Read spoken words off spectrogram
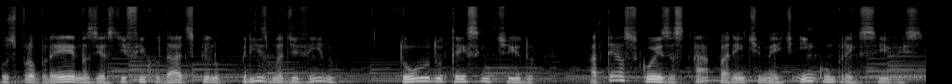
os problemas e as dificuldades pelo prisma divino, tudo tem sentido, até as coisas aparentemente incompreensíveis.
